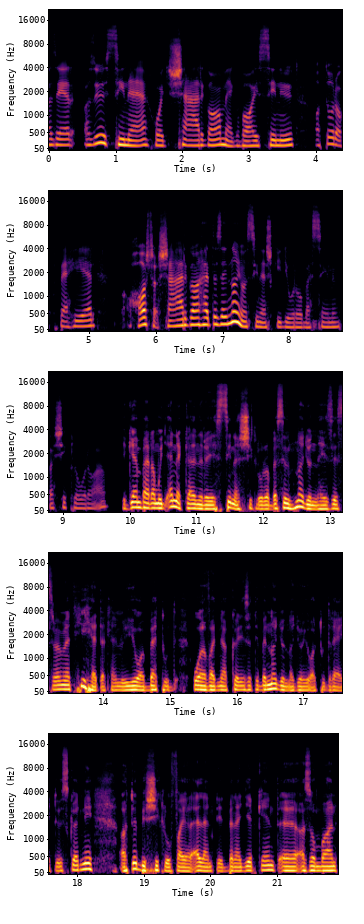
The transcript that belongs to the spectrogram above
Azért az ő színe, hogy sárga, meg vajszínű, a torok fehér, a hasa sárga, hát ez egy nagyon színes kígyóról beszélünk, vagy siklóról. Igen, bár amúgy ennek ellenére, hogy egy színes siklóról beszélünk, nagyon nehéz észrevenni, mert hihetetlenül jól be tud olvadni a környezetében, nagyon-nagyon jól tud rejtőzködni. A többi siklófajjal ellentétben egyébként azonban,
